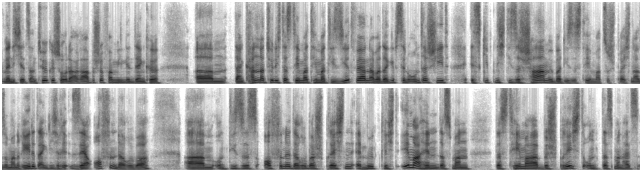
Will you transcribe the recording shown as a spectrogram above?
wenn ich jetzt an türkische oder arabische Familien denke, ähm, dann kann natürlich das Thema thematisiert werden, aber da gibt es den Unterschied, es gibt nicht diese Scham, über dieses Thema zu sprechen. Also man redet eigentlich sehr offen darüber ähm, und dieses offene darüber sprechen ermöglicht immerhin, dass man das Thema bespricht und dass man, halt,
